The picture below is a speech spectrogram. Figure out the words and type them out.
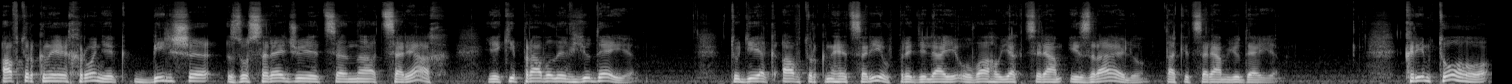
Автор книги Хронік більше зосереджується на царях, які правили в юдеї, тоді як автор книги царів приділяє увагу як царям Ізраїлю, так і царям юдеї. Крім того,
